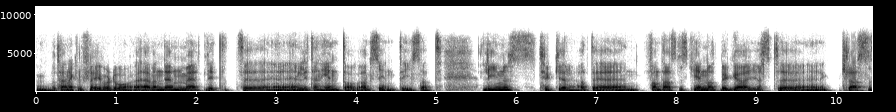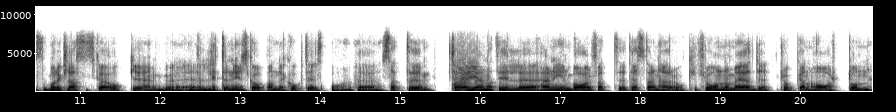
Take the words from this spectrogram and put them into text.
Botanical Flavor då, även den med ett litet, en liten hint av absint i. Så att Linus tycker att det är en fantastisk gin att bygga just eh, klassisk, både klassiska och eh, lite nyskapande cocktails på. Eh, så att, ta gärna till Herningen bar för att testa den här och från och med klockan 18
